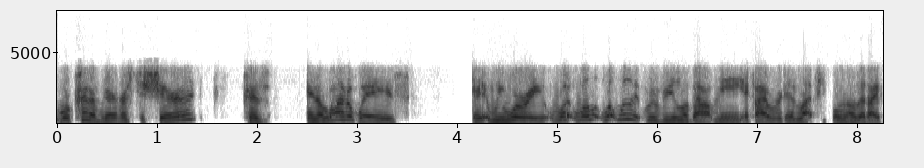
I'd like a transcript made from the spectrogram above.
we're kind of nervous to share it because in a lot of ways it, we worry what will what will it reveal about me if I were to let people know that I've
